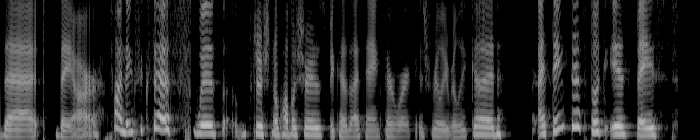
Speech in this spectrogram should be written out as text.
that they are finding success with traditional publishers because I think their work is really, really good. I think this book is based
